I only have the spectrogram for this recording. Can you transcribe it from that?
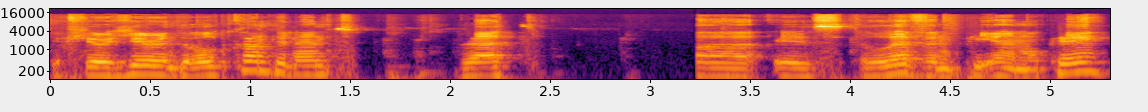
if you're here in the old continent, that uh, is 11 p.m., okay?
